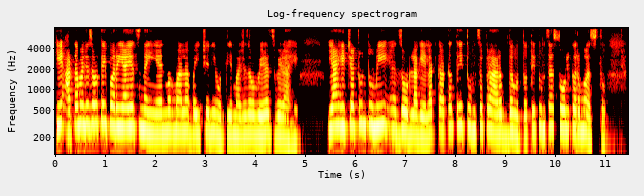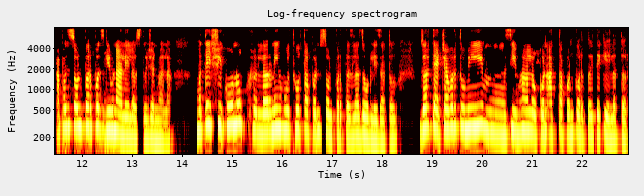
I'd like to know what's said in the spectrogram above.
की आता माझ्याजवळ काही पर्यायच नाहीये. मग मला बेचैनी होतीये. माझ्याजवळ वेळच वेळ आहे. या ह्याच्यातून तुम्ही जोडला गेलात का? तर ते तुमचं प्रारब्ध होतं. ते तुमचा सोल कर्म असतो. आपण सोल पर्पज घेऊन आलेलो असतो जन्माला. मग ते शिकवणूक लर्निंग होत होत आपण सोल पर्पजला जोडले जातो. जर त्याच्यावर तुम्ही सिंह लोकन आता आपण करतोय ते केलं तर.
